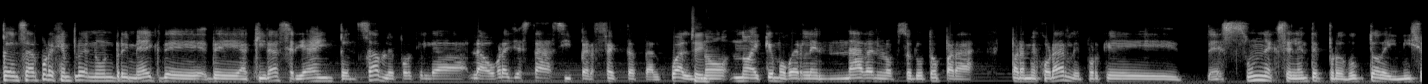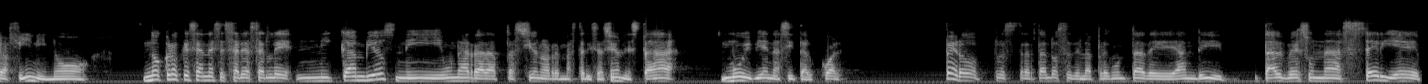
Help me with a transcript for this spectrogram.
pensar, por ejemplo, en un remake de, Akira sería impensable porque la, obra ya está así perfecta tal cual. No, no hay que moverle nada en lo absoluto para, para mejorarle porque es un excelente producto de inicio a fin y no, no creo que sea necesario hacerle ni cambios ni una readaptación o remasterización. Está muy bien así tal cual. Pero, pues tratándose de la pregunta de Andy, tal vez una serie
